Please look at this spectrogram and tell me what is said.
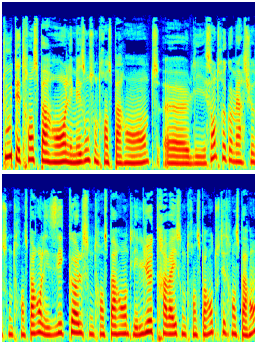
Tout est transparent, les maisons sont transparentes, euh, les centres commerciaux sont transparents, les écoles sont transparentes, les lieux de travail sont transparents, tout est transparent.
